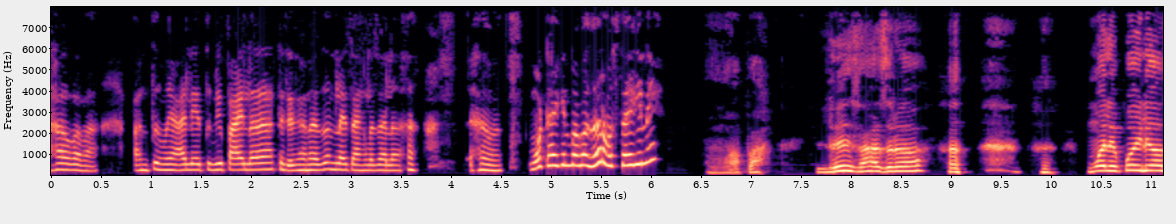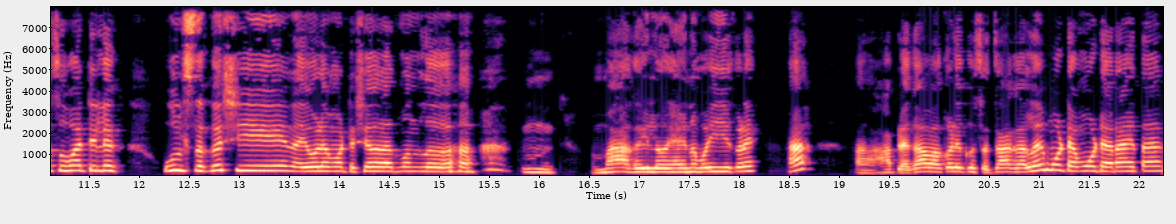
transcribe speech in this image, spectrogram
हा बाबा. आणि तुम्ही आले तुम्ही पाहिलं त्याच्या अजून लय चांगलं झालं. मोठं आहे की नाही बाबा घर? मस्त आहे की नाही? बापा लय साजर. मला पहिले असं वाटेल उलस कशी आहे? ना एवढ्या मोठ्या शहरात म्हणलं. हम्म, महागाई लय आहे ना बाई इकडे? हा? आ, आपल्या गावाकडे कसं जागा लय मोठ्या मोठ्या राहतात.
